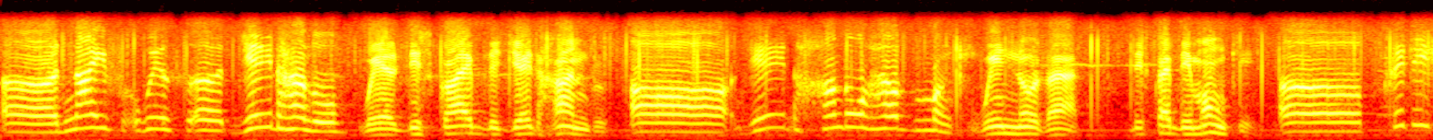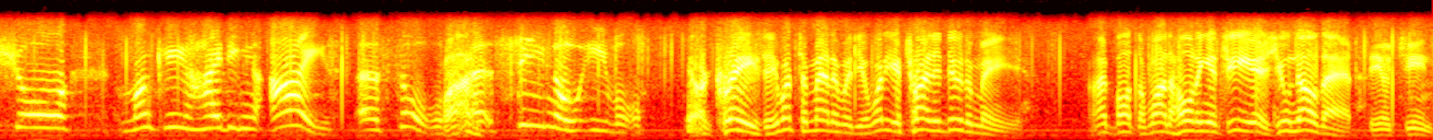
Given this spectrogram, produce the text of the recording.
uh, knife with uh, jade handle. Well, describe the jade handle. Uh, jade handle have monkey. We know that. Describe the monkey. Uh, pretty sure monkey hiding eyes. Uh, so What? Uh, see no evil. You're crazy. What's the matter with you? What are you trying to do to me? I bought the one holding its ears. You know that. Teochin,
